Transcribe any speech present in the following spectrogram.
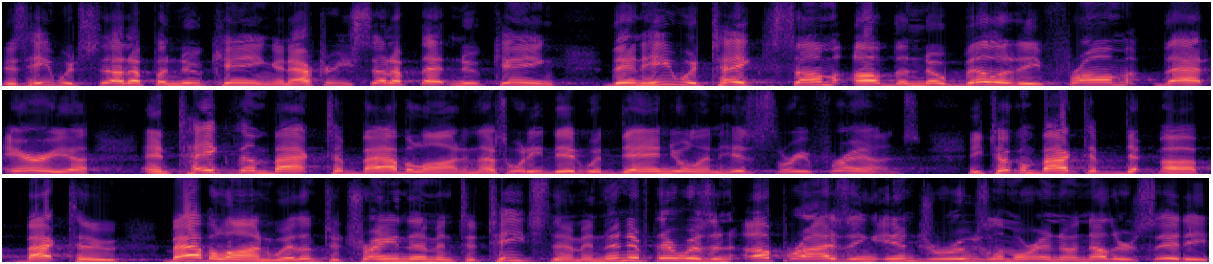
is he would set up a new king. And after he set up that new king, then he would take some of the nobility from that area and take them back to Babylon. And that's what he did with Daniel and his three friends. He took them back to, uh, back to Babylon with him to train them and to teach them. And then, if there was an uprising in Jerusalem or in another city,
